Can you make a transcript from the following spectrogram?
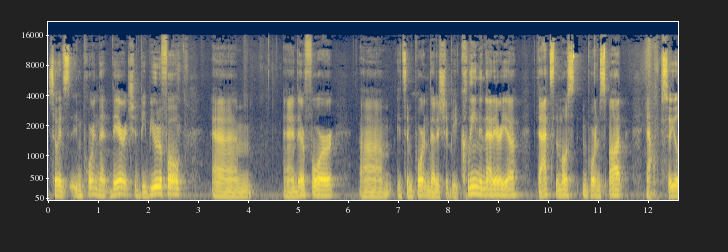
So it's important that there it should be beautiful, um, and therefore um, it's important that it should be clean in that area. That's the most important spot. Now, so you'll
